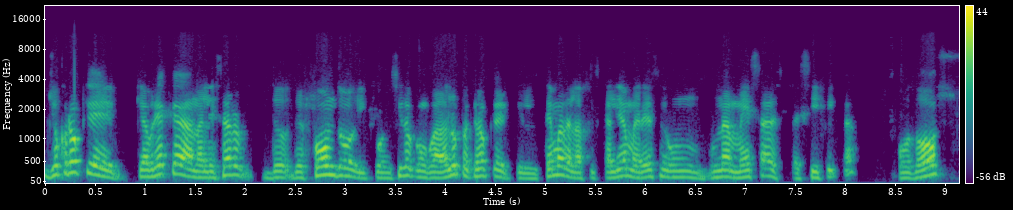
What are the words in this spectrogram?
yo creo que, que habría que analizar de, de, fondo, y coincido con Guadalupe, creo que, que el tema de la fiscalía merece un, una mesa específica o dos,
